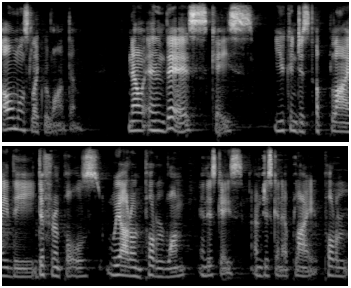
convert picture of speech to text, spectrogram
almost like we want them. Now in this case, you can just apply the different poles. We are on portal 1 in this case. I'm just going to apply portal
